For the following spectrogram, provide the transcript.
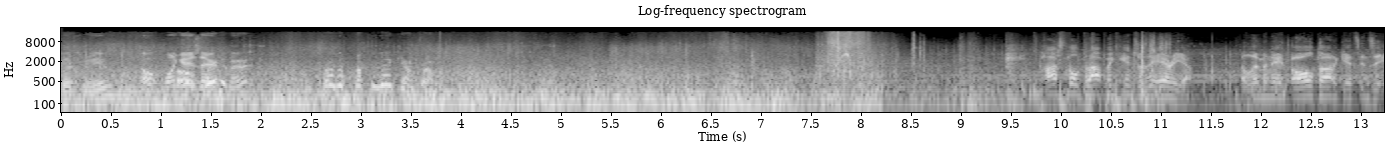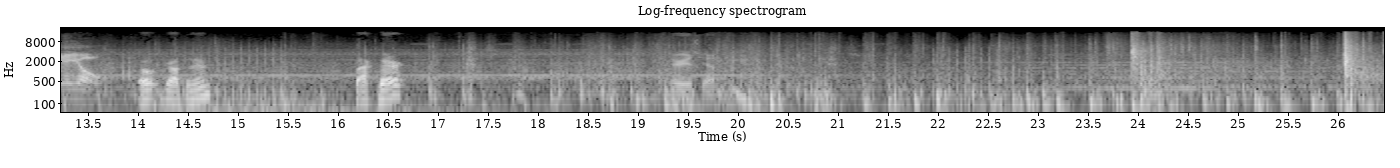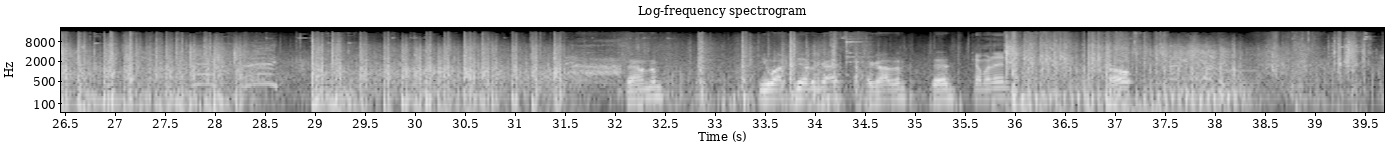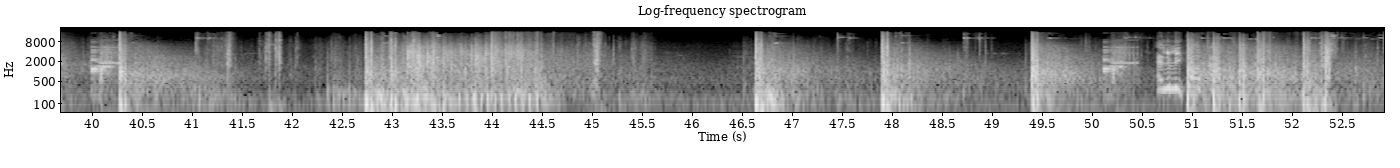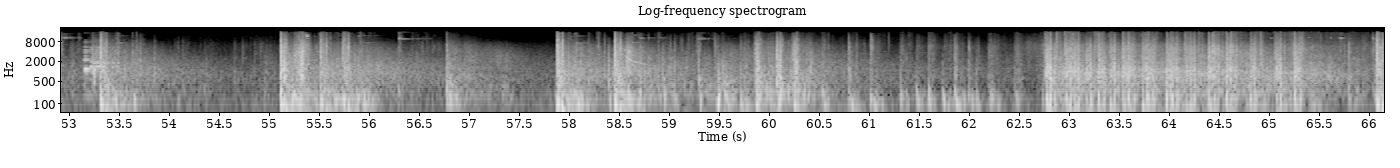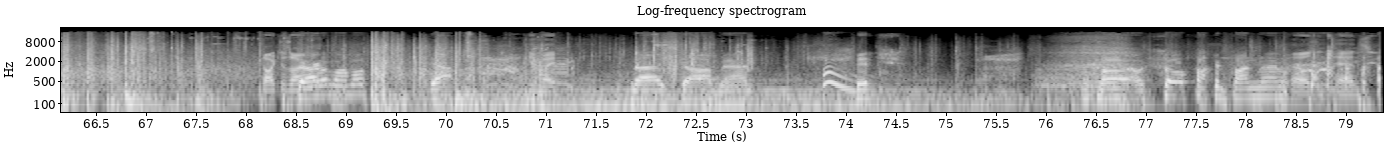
this means. Oh, one oh, guy's there. Wait a minute. Where the fuck did they come from? Hostile dropping into the area. Eliminate all targets in the AO. Oh, dropping in. Back there. There he is, yeah. Found him. You watch the other guy? I got him. Dead. Coming in. Oh, Enemy contact! Knocked his got him almost. Yeah. He might. Nice job, man. Bitch. Oh, that was so fucking fun, man. That was intense.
